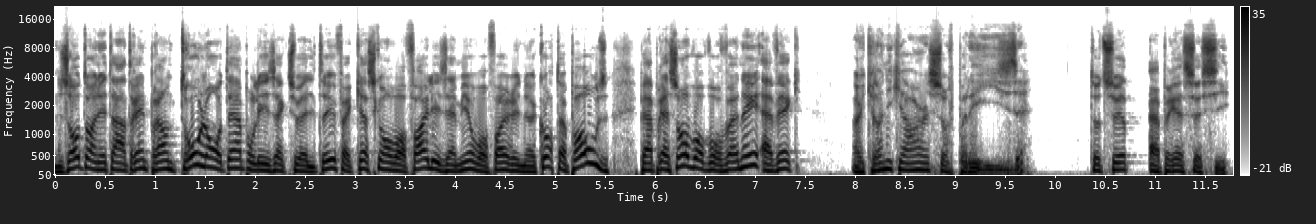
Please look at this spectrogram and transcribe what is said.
Nous autres, on est en train de prendre trop longtemps pour les actualités. Fait qu'est-ce qu'on va faire, les amis? On va faire une courte pause. Puis après ça, on va vous revenir avec un chroniqueur surprise. Tout de suite après ceci.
